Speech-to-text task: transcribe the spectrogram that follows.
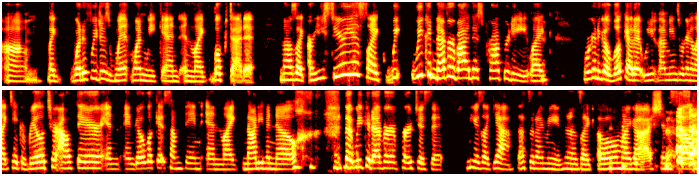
Um, like, what if we just went one weekend and like looked at it? And I was like, "Are you serious? Like we we could never buy this property. Like we're going to go look at it. We that means we're going to like take a realtor out there and and go look at something and like not even know that we could ever purchase it." And he was like, "Yeah, that's what I mean." And I was like, "Oh my gosh." And so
